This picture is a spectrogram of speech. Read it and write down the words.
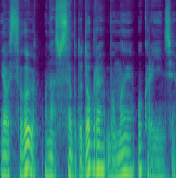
Я вас цілую. У нас все буде добре, бо ми українці.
